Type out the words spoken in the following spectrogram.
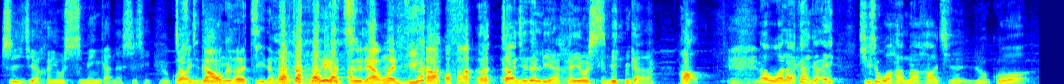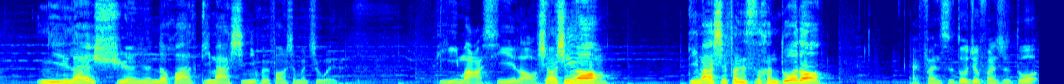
是一件很有使命感的事情。如果是高科技的话，就不会有质量问题，啊？呃，张杰的脸很有使命感了。好，那我来看看，哎，其实我还蛮好奇的，如果你来选人的话，迪马西你会放什么职位呢？迪马西老师，小心哦！迪马西粉丝很多的哦。哎，粉丝多就粉丝多，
